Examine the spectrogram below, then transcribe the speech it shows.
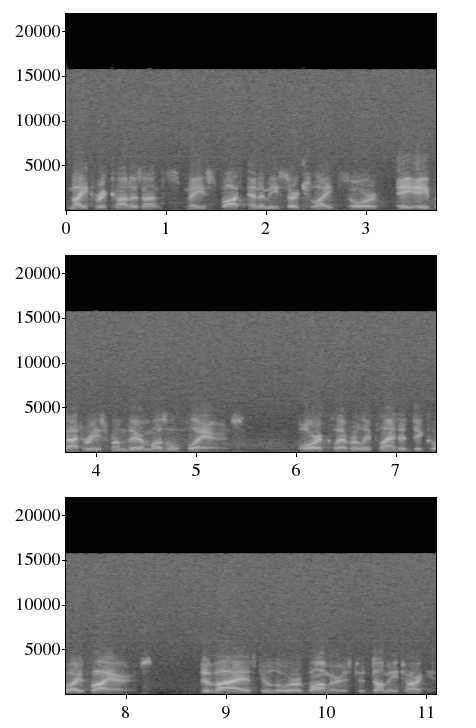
Night reconnaissance may spot enemy searchlights or AA batteries from their muzzle flares, or cleverly planted decoy fires, devised to lure bombers to dummy targets.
